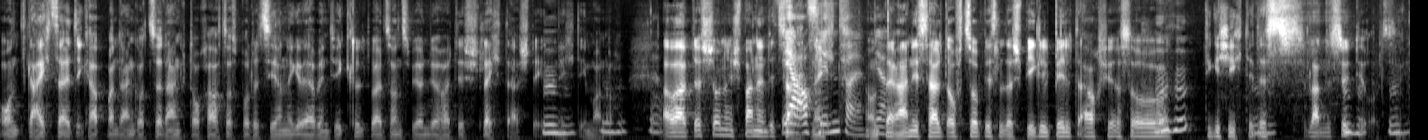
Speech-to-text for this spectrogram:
Und gleichzeitig hat man dann Gott sei Dank doch auch das produzierende Gewerbe entwickelt, weil sonst würden wir heute schlecht dastehen, mhm. nicht immer noch. Mhm, ja. Aber das ist schon eine spannende Zeit. Ja, auf nicht? jeden Fall. Und ja. Meran ist halt oft so ein bisschen das Spiegelbild auch für so mhm. die Geschichte des mhm. Landes Südtirols. Mhm.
